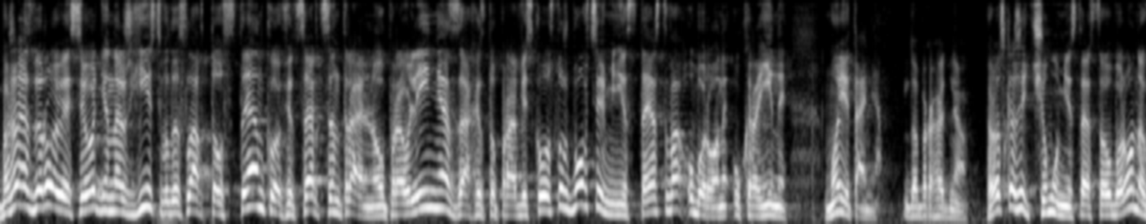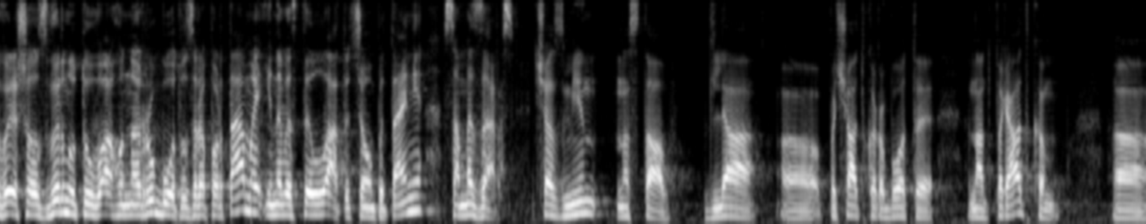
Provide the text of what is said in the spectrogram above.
Бажаю здоров'я. Сьогодні наш гість Владислав Товстенко, офіцер Центрального управління захисту прав військовослужбовців Міністерства оборони України. Мої вітання. Доброго дня. Розкажіть, чому Міністерство оборони вирішило звернути увагу на роботу з рапортами і навести лад у цьому питанні саме зараз? Час змін настав для е, початку роботи над порядком. Е,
